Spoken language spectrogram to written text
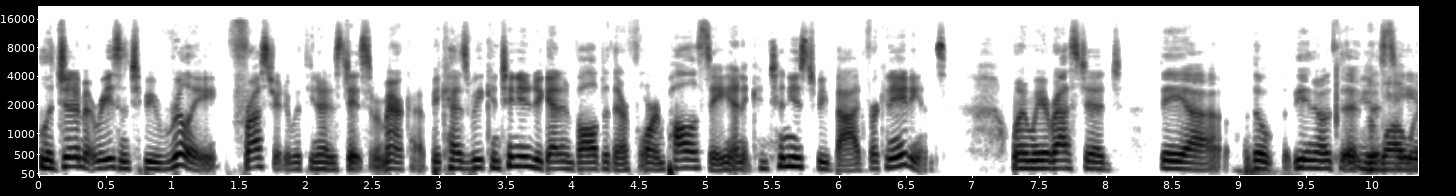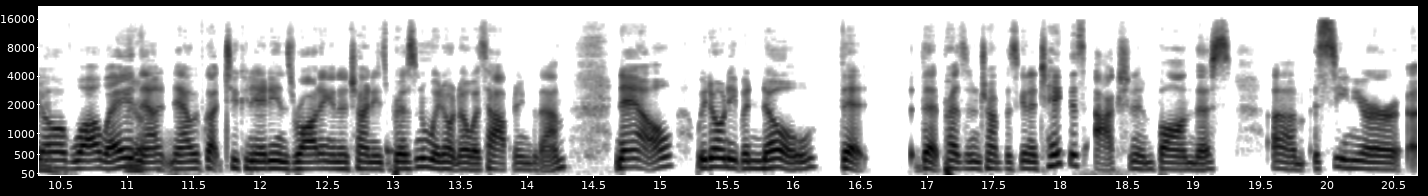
legitimate reason to be really frustrated with the United States of America because we continue to get involved in their foreign policy and it continues to be bad for Canadians. When we arrested the uh, the you know the, the, the CEO of Huawei, and now we've got two Canadians rotting in a Chinese prison. We don't know what's happening to them. Now we don't even know that that President Trump is going to take this action and bond this um, senior, uh,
